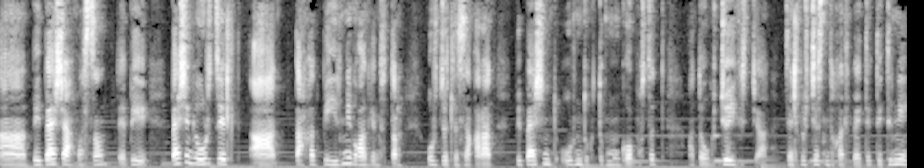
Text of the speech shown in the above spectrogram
Аа би байшаа авах болсон. Тэгээ би байшингийн үр зээлд дарахад би 91 хоногийн дотор үр зээлээсээ гараад би байшинд өрөнд өгдөг мөнгөө бусдад одоо өгчөөе гэж залбирчсан тохиол байдаг. Тэгээ тэрний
